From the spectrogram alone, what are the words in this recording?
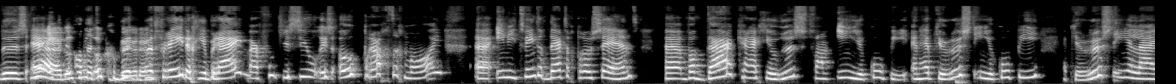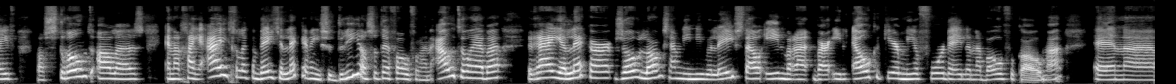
Dus ja, dat moet ook gebeuren. bevredig je brein, maar voed je ziel is ook prachtig mooi. Uh, in die 20, 30 procent. Uh, want daar krijg je rust van in je koppie. En heb je rust in je koppie, heb je rust in je lijf, dan stroomt alles. En dan ga je eigenlijk een beetje lekker in z'n drie, als we het even over een auto hebben. Rij je lekker zo langzaam die nieuwe leefstijl in, waarin elke keer meer voordelen naar boven komen. En uh,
